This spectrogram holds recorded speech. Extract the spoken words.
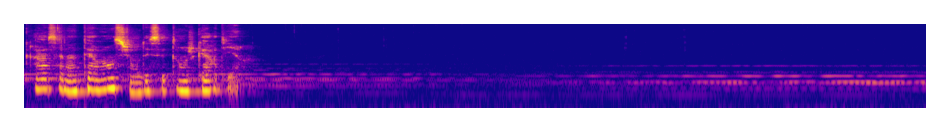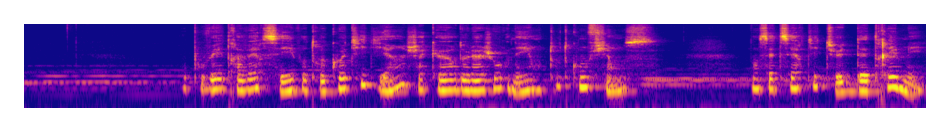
grâce à l'intervention de cet ange gardien. Pouvez traverser votre quotidien chaque heure de la journée en toute confiance, dans cette certitude d'être aimé,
